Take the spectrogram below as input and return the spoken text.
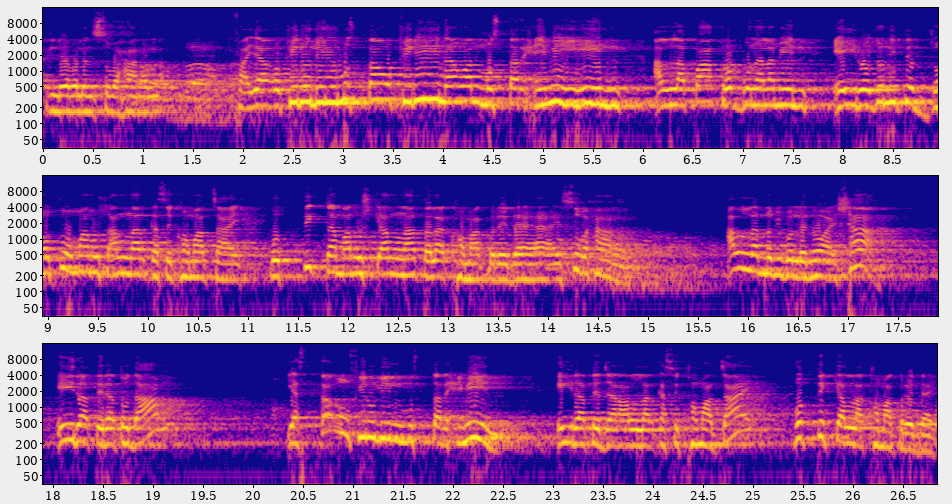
তিল্লে বলেন মুস্তারহিমিন। আল্লাহ পাক রব্বুল আলামিন এই রজনীতে যত মানুষ আল্লাহর কাছে ক্ষমা চায়, প্রত্যেকটা মানুষকে আল্লাহ তাআলা ক্ষমা করে দেয়। সুবহানাল্লাহ। আল্লাহ নবী বললেন, ও আয়সা এই রাতের এত দাম? ইয়াস্তাগফিরুলিল মুস্তারহিমিন। এই রাতে যারা আল্লাহর কাছে ক্ষমা চায়, প্রত্যেককে আল্লাহ ক্ষমা করে দেয়।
